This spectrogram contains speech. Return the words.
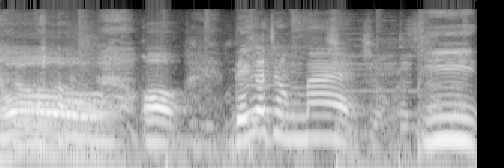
어. 어, 내가 정말 이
